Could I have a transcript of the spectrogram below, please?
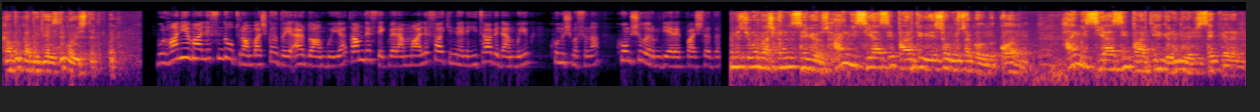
kapı kapı gezdik o istedik bakın. Burhaniye Mahallesi'nde oturan başkan adayı Erdoğan Bıyık'a tam destek veren mahalle sakinlerine hitap eden Bıyık konuşmasına komşularım diyerek başladı. Biz Cumhurbaşkanımızı seviyoruz. Hangi siyasi parti üyesi olursak ol- olalım, hangi siyasi partiye gönül verirsek verelim.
